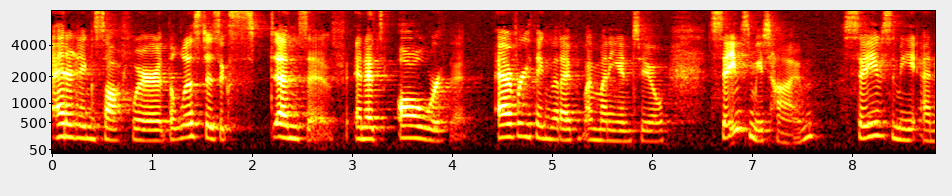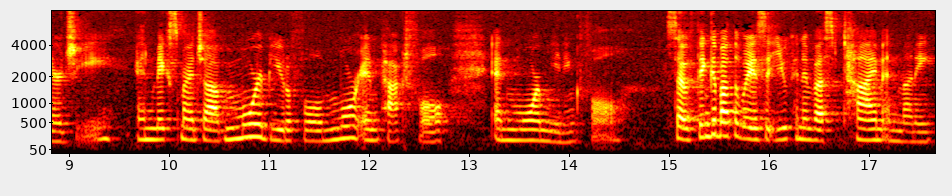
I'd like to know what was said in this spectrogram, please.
editing software. The list is extensive and it's all worth it. Everything that I put my money into saves me time, saves me energy, and makes my job more beautiful, more impactful, and more meaningful. So think about the ways that you can invest time and money.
